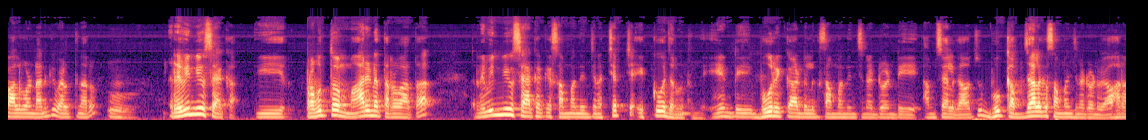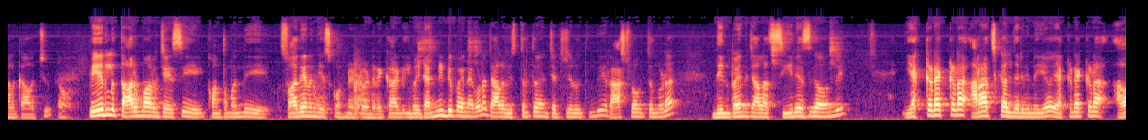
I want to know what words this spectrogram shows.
పాల్గొనడానికి వెళ్తున్నారు. రెవెన్యూ శాఖ ఈ ప్రభుత్వం మారిన తర్వాత రెవెన్యూ శాఖకి సంబంధించిన చర్చ ఎక్కువ జరుగుతుంది. ఏంటి? భూ రికార్డులకు సంబంధించినటువంటి అంశాలు కావచ్చు భూ కబ్జాలకు సంబంధించినటువంటి వ్యవహారాలు కావచ్చు. పేర్లు తారుమారు చేసి కొంతమంది స్వాధీనం చేసుకుంటున్నటువంటి రికార్డు వీటన్నిటిపైన కూడా చాలా విస్తృతమైన చర్చ జరుగుతుంది. రాష్ట్ర ప్రభుత్వం కూడా దీనిపైన చాలా సీరియస్గా ఉంది. ఎక్కడెక్కడ అరాచకాలు జరిగినాయో ఎక్కడెక్కడ అవ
